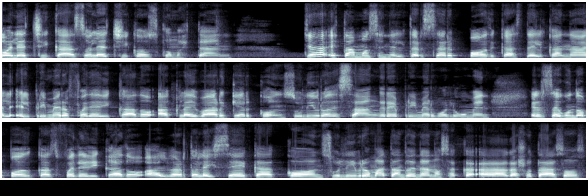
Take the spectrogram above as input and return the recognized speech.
Hola chicas, hola chicos, ¿cómo están? Ya estamos en el tercer podcast del canal. El primero fue dedicado a Clay Barker con su libro de sangre, primer volumen. El segundo podcast fue dedicado a Alberto Leiseca con su libro Matando enanos a, gallotazos.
